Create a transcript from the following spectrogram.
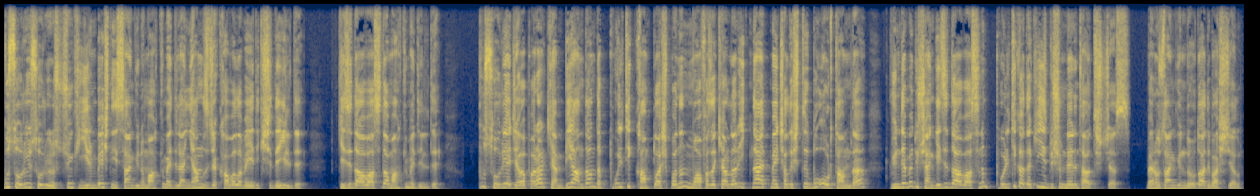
Bu soruyu soruyoruz çünkü 25 Nisan günü mahkum edilen yalnızca Kavala ve 7 kişi değildi. Gezi davası da mahkum edildi. Bu soruya cevap ararken bir yandan da politik kamplaşmanın muhafazakarları ikna etmeye çalıştığı bu ortamda gündeme düşen Gezi davasının politikadaki iz düşümlerini tartışacağız. Ben Ozan Gündoğdu hadi başlayalım.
